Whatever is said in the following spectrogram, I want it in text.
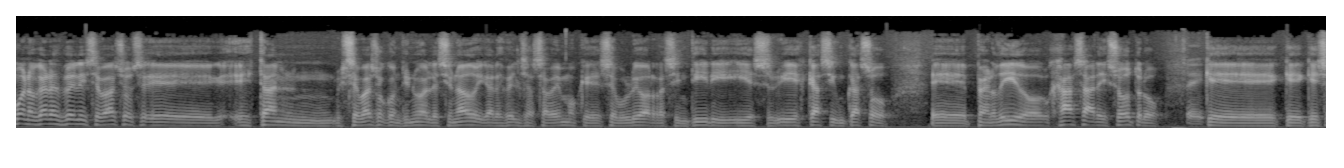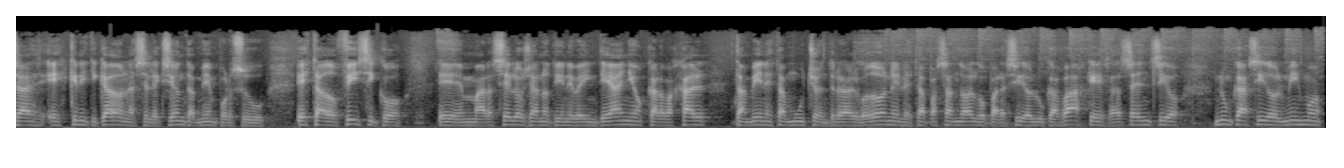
Bueno, Gareth Bale y Ceballos eh, están. Ceballos continúa lesionado y Gareth Bale ya sabemos que se volvió a resentir y, y es, y es casi un caso eh, perdido. Hazard es otro Sí. que, que- que ya es criticado en la selección también por su estado físico. Eh, Marcelo ya no tiene 20 años. Carvajal también está mucho entre algodones. Le está pasando algo parecido a Lucas Vázquez. Asensio nunca ha sido el mismo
